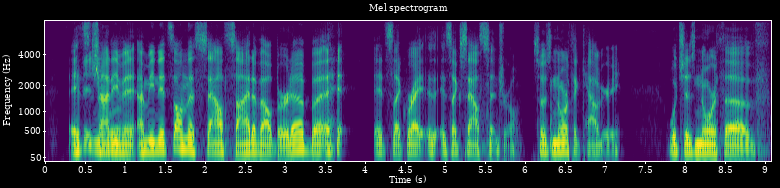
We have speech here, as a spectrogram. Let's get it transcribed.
it's Visual. not even. I mean, it's on the south side of Alberta, but it's like right. It's like south central. So it's north of Calgary, which is north of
